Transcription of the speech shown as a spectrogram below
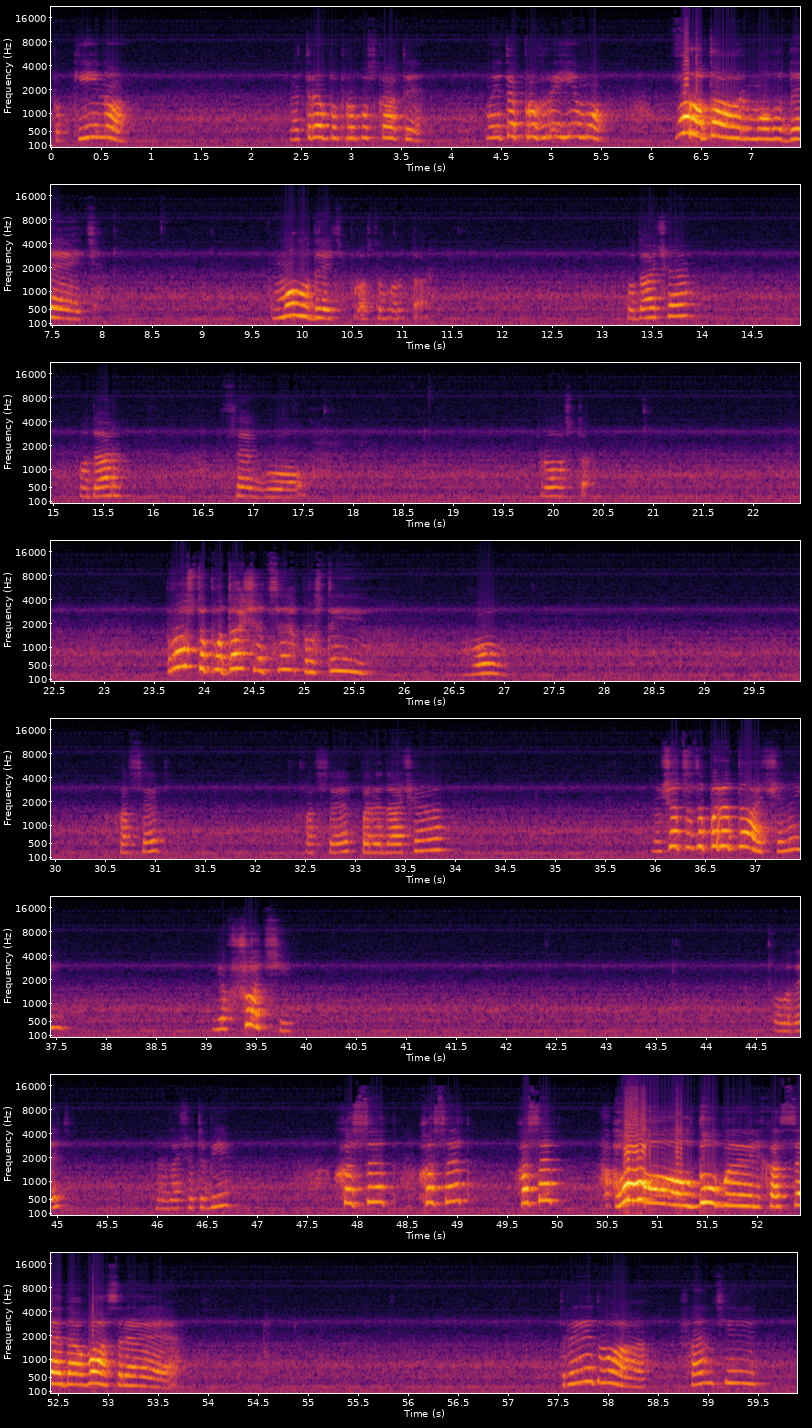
Спокійно. Не треба пропускати. Ми і так програємо. Воротар молодець. Молодець просто воротар. Подача. Удар. Це гол. Просто. Просто подача це простий гол. Хасет. Хасет. Передача. Ну що це за передача? Ну, я в шоці. Молодець. Передача тобі. Хасет! Хасет! Хасет! Гол! Дубль Хаседа Васре! 3-2. Шанці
